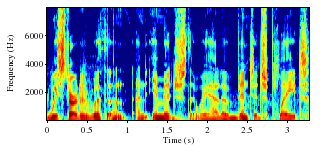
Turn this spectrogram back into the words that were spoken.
we started with an, an image that we had a vintage plate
